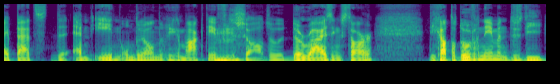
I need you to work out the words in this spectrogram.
iPad, de M1 onder andere gemaakt heeft. Mhm. Dus ja, zo de rising star. Die gaat dat overnemen. Dus die,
